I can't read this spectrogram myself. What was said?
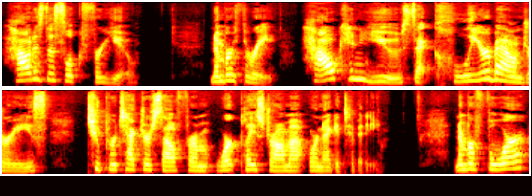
How does this look for you? Number three, how can you set clear boundaries to protect yourself from workplace drama or negativity? Number four,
